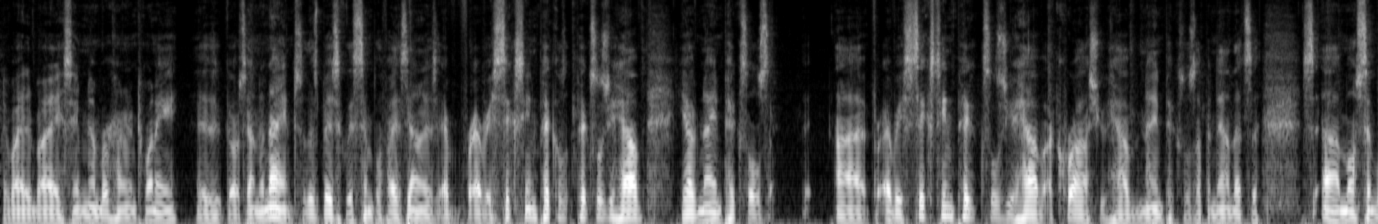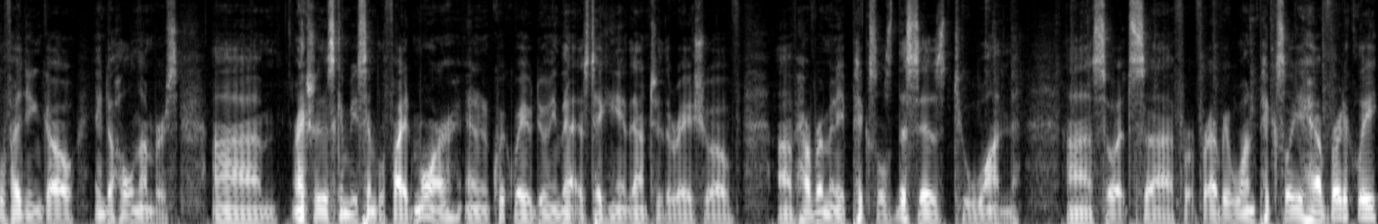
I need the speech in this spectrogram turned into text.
divided by same number, 120, it goes down to 9. So this basically simplifies down as for every 16 pixels you have, you have 9 pixels. Uh, for every 16 pixels you have across, you have 9 pixels up and down. That's the uh, most simplified you can go into whole numbers. Um, actually, this can be simplified more, and a quick way of doing that is taking it down to the ratio of, of however many pixels this is to 1. Uh, so it's uh, for, for every one pixel you have vertically,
